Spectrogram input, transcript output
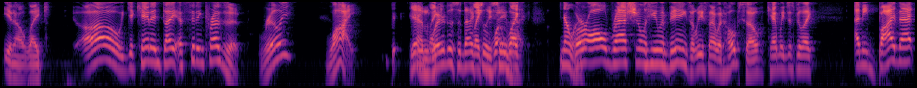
you know, like, oh, you can't indict a sitting president. Really? Why? Yeah. And Like- where does it actually like, say what- that? Like, Nowhere. we're all rational human beings. At least I would hope so. Can we just be like, I mean, by that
